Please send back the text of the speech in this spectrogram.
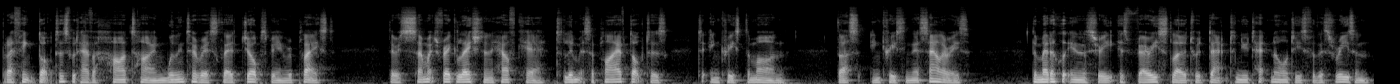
but I think doctors would have a hard time willing to risk their jobs being replaced. There is so much regulation in healthcare to limit supply of doctors to increase demand, thus increasing their salaries. The medical industry is very slow to adapt to new technologies for this reason.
